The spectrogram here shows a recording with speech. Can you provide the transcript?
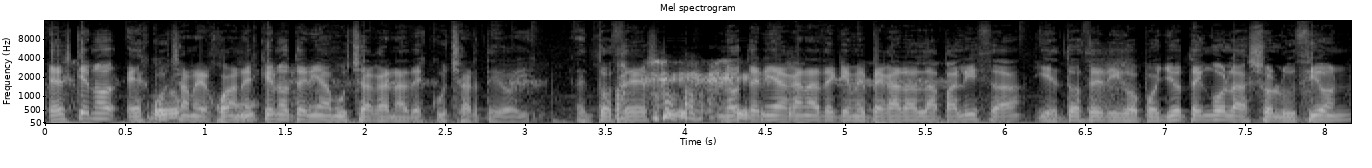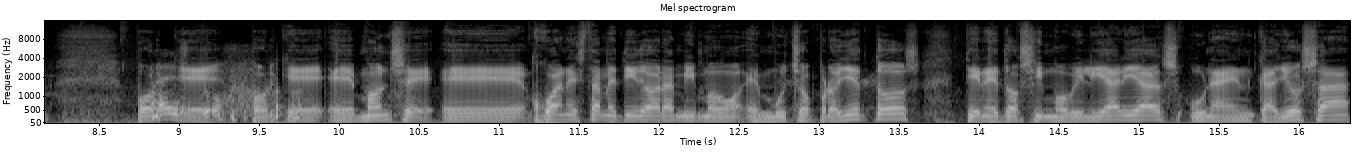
Es que no, escúchame, Juan, es que no tenía muchas ganas de escucharte hoy. Entonces, no tenía ganas de que me pegaran la paliza y entonces digo, pues yo tengo la solución porque, porque eh, Monse, eh, Juan está metido ahora mismo en muchos proyectos, tiene dos inmobiliarias, una en Callosa,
